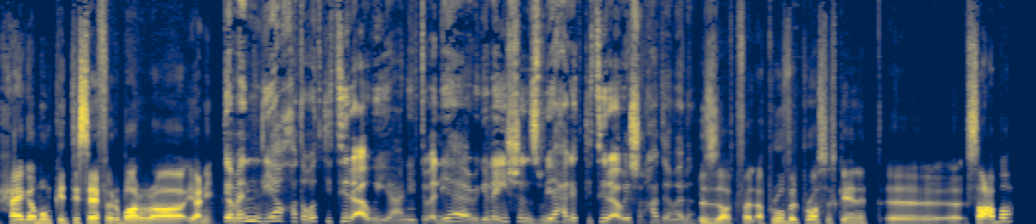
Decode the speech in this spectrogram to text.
حاجة ممكن تسافر بره يعني كمان ليها خطوات كتير قوي يعني بتبقى ليها regulations وليها حاجات كتير قوي عشان حد يعملها. بالظبط. فال approval process كانت آه، آه، صعبة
